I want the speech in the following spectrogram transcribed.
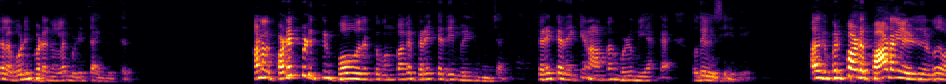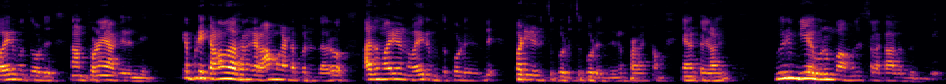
சில ஒடிப்படங்கள்லாம் விடுத்தாகிவிட்டது. ஆனால் படைப்பிடிக்கு போவதற்கு முன்பாக திரைக்கதையும் எழுதி முடித்தார். திரைக்கதைக்கு நான் தான் முழுமையாக உதவி செய்தேன். அதுக்கு பிற்பாடு பாடல்கள் எழுதுகிற போது வைரமுத்தோடு நான் துணையாக இருந்தேன். எப்படி கனதாசனுக்கு ராமகண்டப்பன் இருந்தாரோ அது மாதிரி நான் வைரமுத்துக்கோடு இருந்து படி எடுத்து கொடுத்து கொடுக்கிற பழக்கம் எனக்கு விரும்பிய விரும்பாமல் சில காலம் இருந்தேன்.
